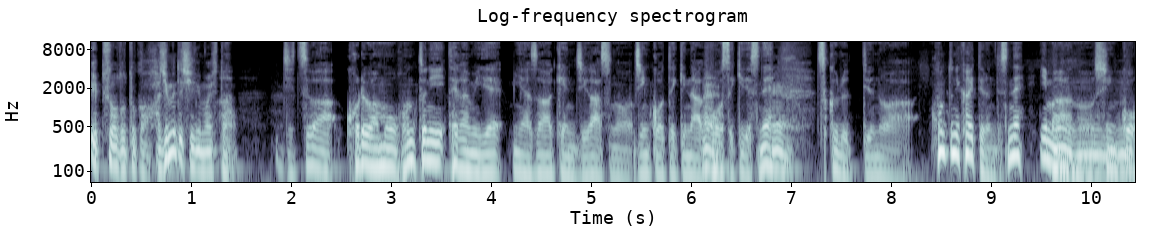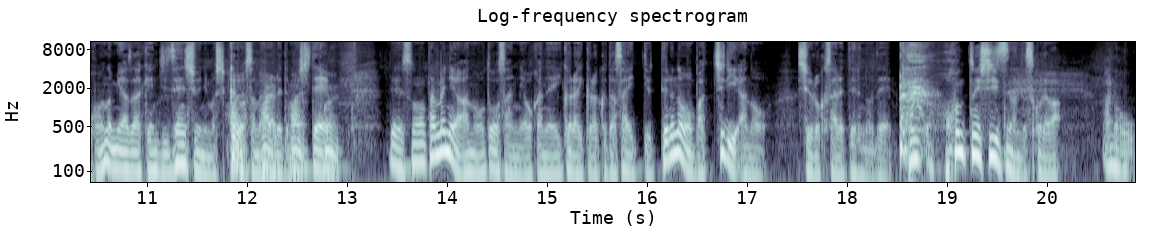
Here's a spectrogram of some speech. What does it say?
エピソードとか初めて知りました。はい実はこれはもう本当に手紙で宮沢賢治がその人工的な宝石ですね、ええ、作るっていうのは本当に書いてるんですね。今、あの新広報の宮沢賢治全集にもしっかり収められてまして、でそのためにはあのお父さんにお金いくらいくらくださいって言ってるのもばっちりあの収録されてるので本当に史実なんですこれは。あの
